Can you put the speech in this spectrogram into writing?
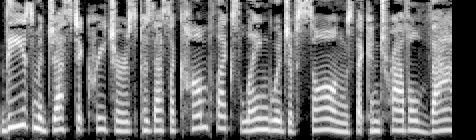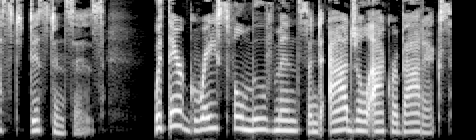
These majestic creatures possess a complex language of songs that can travel vast distances. With their graceful movements and agile acrobatics,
